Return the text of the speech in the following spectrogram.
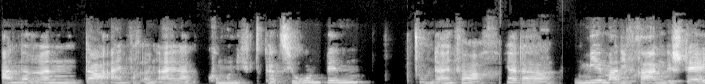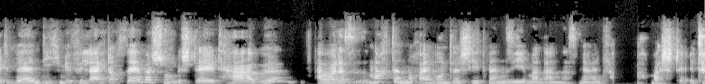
anderen da einfach in einer Kommunikation bin und einfach, ja, da mir mal die Fragen gestellt werden, die ich mir vielleicht auch selber schon gestellt habe. Aber das macht dann noch einen Unterschied, wenn sie jemand anders mir einfach mal stellt.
